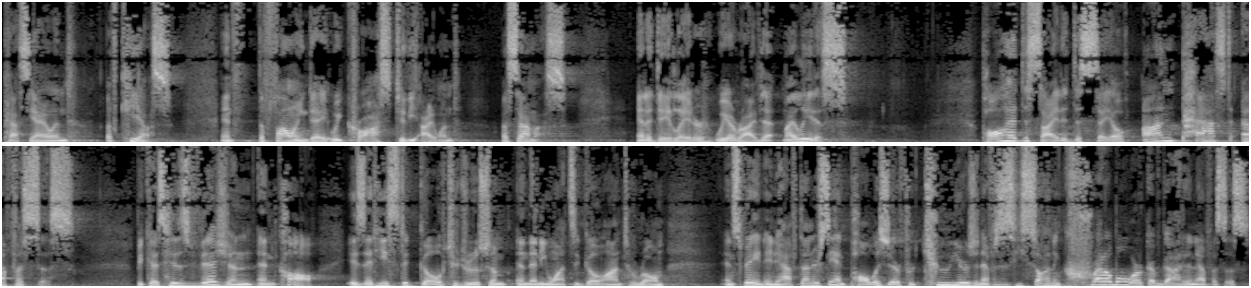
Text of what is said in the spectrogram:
past the island of Chios. And the following day, we crossed to the island of Samos. And a day later, we arrived at Miletus. Paul had decided to sail on past Ephesus because his vision and call is that he's to go to Jerusalem and then he wants to go on to Rome and Spain. And you have to understand, Paul was there for two years in Ephesus. He saw an incredible work of God in Ephesus.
